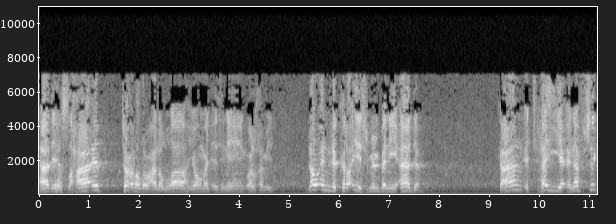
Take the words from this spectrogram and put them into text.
هذه الصحائف تعرض على الله يوم الاثنين والخميس. لو ان لك رئيس من بني آدم كان تهيئ نفسك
